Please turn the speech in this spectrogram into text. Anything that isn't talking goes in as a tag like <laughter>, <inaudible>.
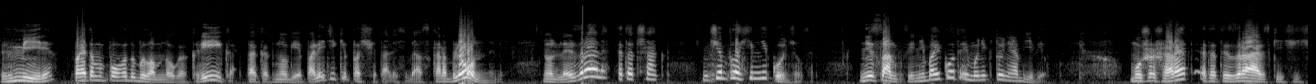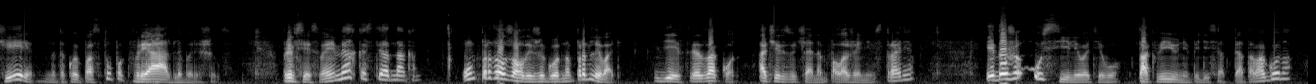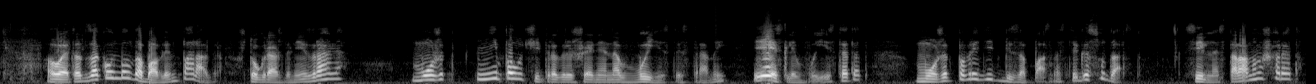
В мире по этому поводу было много крика, так как многие политики посчитали себя оскорбленными. Но для Израиля этот шаг ничем плохим не кончился. Ни санкций, ни бойкота ему никто не объявил. Муша Шарет, этот израильский чечерин, на такой поступок вряд ли бы решился. При всей своей мягкости, однако, он продолжал ежегодно продлевать действие закона о чрезвычайном положении в стране и даже усиливать его. Так, в июне 55 -го года в этот закон был добавлен параграф, что граждане Израиля может не получить разрешение на выезд из страны, если выезд этот может повредить безопасности государства. Сильной стороной Шарета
